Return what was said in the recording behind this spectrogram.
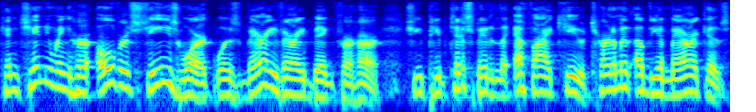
Continuing her overseas work was very, very big for her. She participated in the FIQ Tournament of the Americas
